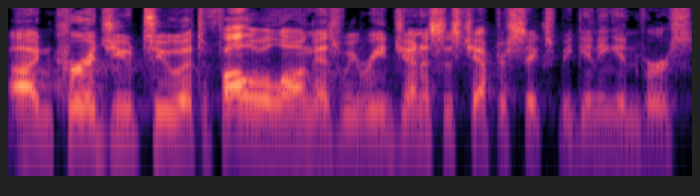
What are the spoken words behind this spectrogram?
I encourage you to, to follow along as we read Genesis chapter 6, beginning in verse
